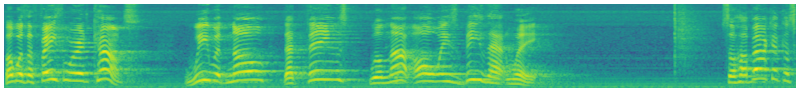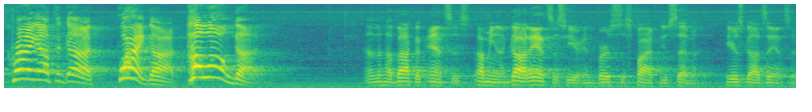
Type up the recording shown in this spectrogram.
But with a faith where it counts, we would know that things will not always be that way. So Habakkuk is crying out to God, Why, God? How long, God? And then Habakkuk answers, I mean, God answers here in verses 5 through 7. Here's God's answer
